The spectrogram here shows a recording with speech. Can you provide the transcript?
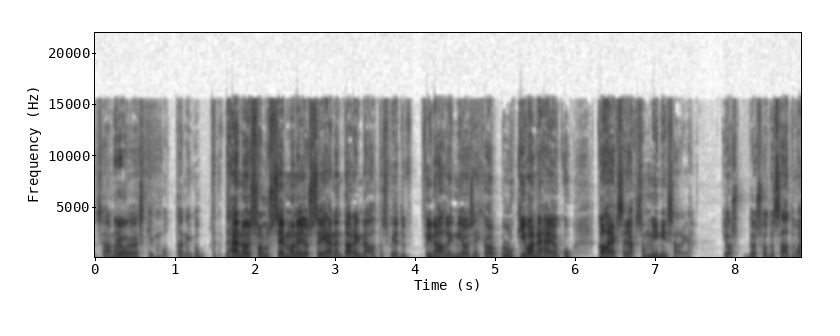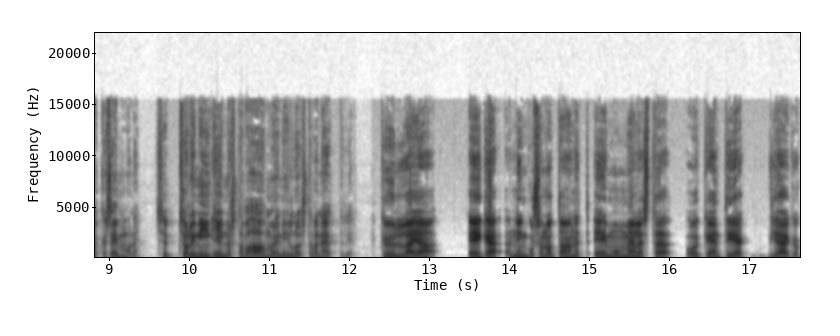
sanoi Joo. myöskin, mutta niin kuin, hän olisi ollut semmoinen, jos ei hänen tarinaa oltaisi viety finaaliin, niin olisi ehkä ollut kiva nähdä joku kahdeksan jakson minisarja jos, jos oltaisiin saatu vaikka semmoinen. Se, se oli niin kiinnostava Jep. hahmo ja niin loistava näyttelijä. Kyllä, ja eikä niin kuin sanotaan, että ei mun mielestä oikein tiedä, jääkö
